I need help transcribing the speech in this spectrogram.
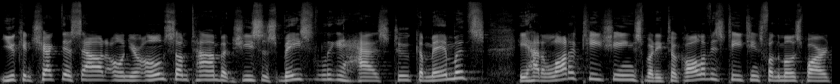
You can check this out on your own sometime, but Jesus basically has two commandments. He had a lot of teachings, but he took all of his teachings for the most part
